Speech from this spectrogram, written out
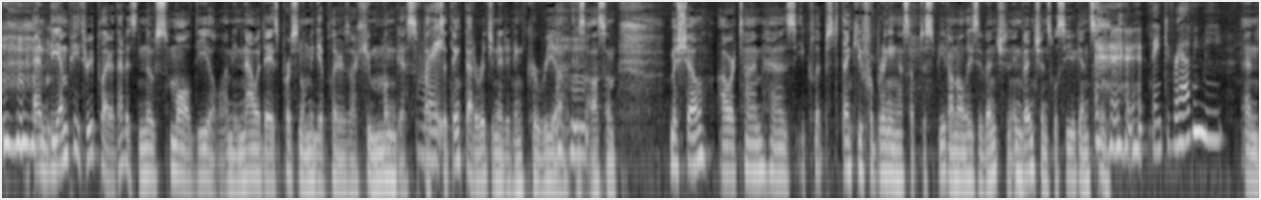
And the MP3 player, that is no small deal. I mean, nowadays personal media players are humongous, but Right. to think that originated in Korea is awesome. Michelle, our time has eclipsed. Thank you for bringing us up to speed on all these invention, inventions. We'll see you again soon. Thank you for having me. and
